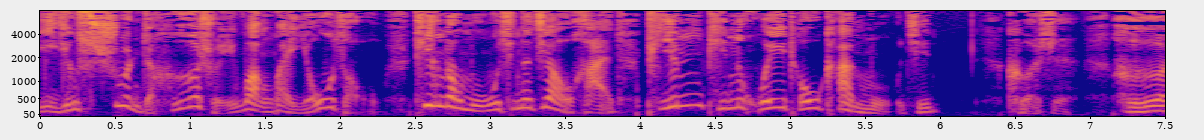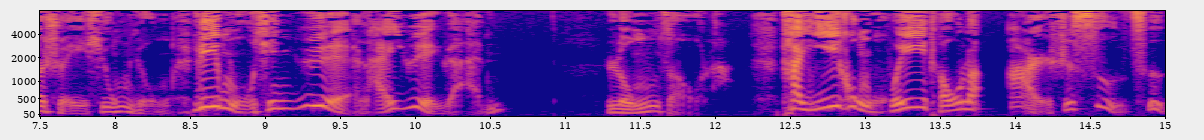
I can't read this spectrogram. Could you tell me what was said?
已经顺着河水往外游走，听到母亲的叫喊，频频回头看母亲。可是河水汹涌，离母亲越来越远。龙走了，他一共回头了二十四次，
